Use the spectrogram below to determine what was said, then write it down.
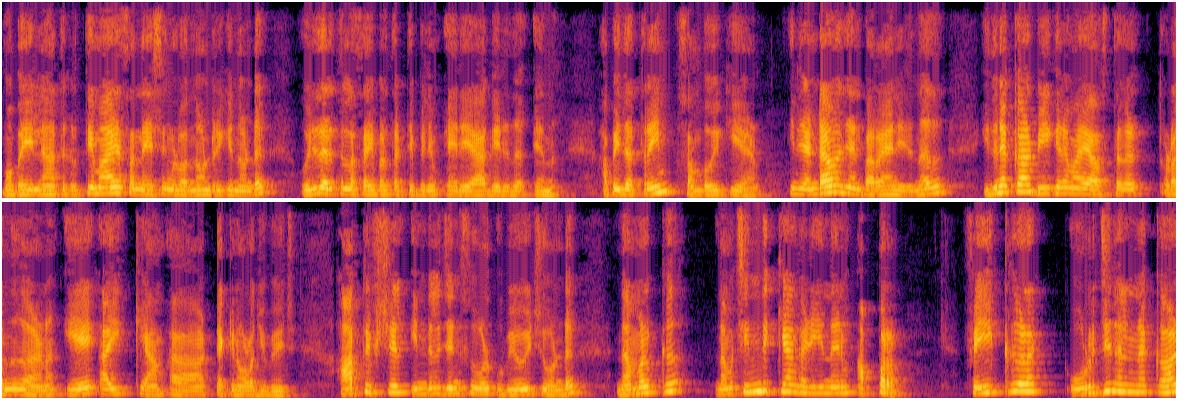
മൊബൈലിനകത്ത് കൃത്യമായ സന്ദേശങ്ങൾ വന്നുകൊണ്ടിരിക്കുന്നുണ്ട് ഒരു തരത്തിലുള്ള സൈബർ തട്ടിപ്പിലും ഇരയാകരുത് എന്ന്. അപ്പോൾ ഇതത്രയും സംഭവിക്കുകയാണ്. ഇനി രണ്ടാമത് ഞാൻ പറയാനിരുന്നത് ഇതിനേക്കാൾ ഭീകരമായ അവസ്ഥകൾ തുടങ്ങുകയാണ് എ ഐ ക്യാം ടെക്നോളജി ഉപയോഗിച്ച്. ആർട്ടിഫിഷ്യൽ ഇന്റലിജൻസുകൾ ഉപയോഗിച്ചുകൊണ്ട് നമ്മൾക്ക് നമ്മൾ ചിന്തിക്കാൻ കഴിയുന്നതിനും അപ്പുറം ഫേക്കുകളെ ഒറിജിനലിനേക്കാൾ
